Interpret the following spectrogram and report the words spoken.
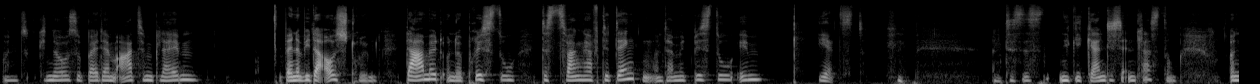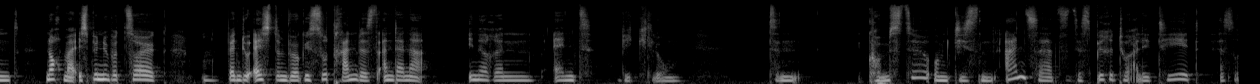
und genauso bei deinem Atem bleiben, wenn er wieder ausströmt. Damit unterbrichst du das zwanghafte Denken und damit bist du im Jetzt. Und das ist eine gigantische Entlastung. Und nochmal, ich bin überzeugt, wenn du echt und wirklich so dran bist an deiner inneren Entwicklung, dann kommst du um diesen Ansatz der Spiritualität, also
